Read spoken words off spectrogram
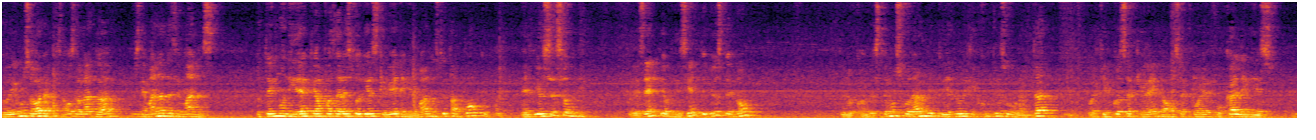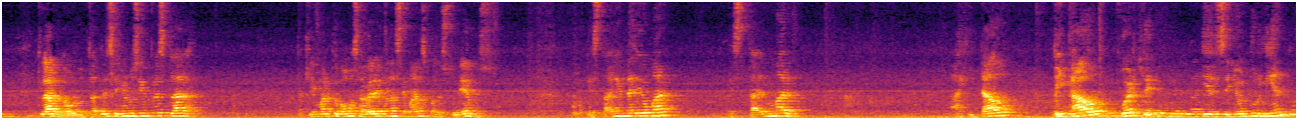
Lo vimos ahora, estamos hablando, ¿ah? semanas de semanas. No tengo ni idea qué va a pasar estos días que vienen, hermano. Usted tampoco. El Dios es omnipresente, omnisciente, y usted no. Pero cuando estemos orando y pidiéndole que cumpla su voluntad, cualquier cosa que venga, vamos a poder enfocarle en eso. Claro, la voluntad del Señor no siempre es clara. Aquí en Marcos vamos a ver en unas semanas cuando estudiemos. Están en medio mar, está el mar agitado, picado, fuerte, y el Señor durmiendo.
